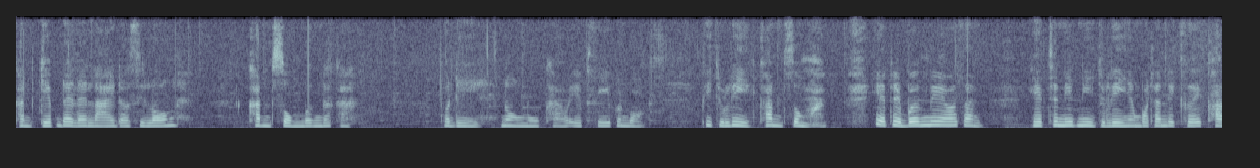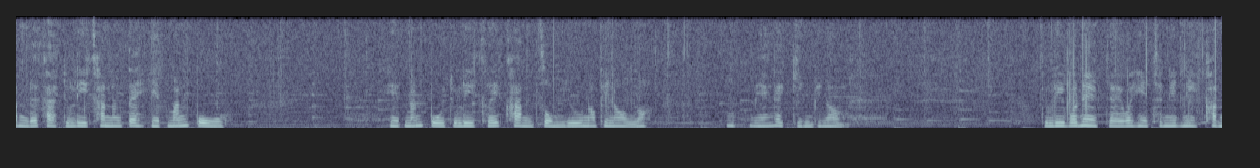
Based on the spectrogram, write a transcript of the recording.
คันเก็บได้หลายๆเดาสิร้องคันสมเบิงเด้อค่ะ พอดีน้องหนูขาวเอฟซีเพิ่นบอก พี่จุลีคันสมเฮ็ดให้เบิงแน่ว่าสั่นเฮ็ดชนิดนี้จุลียังบ่ทันได้เคยคันเด้อค่ะ จุลีคันตั้งแต่เฮ็ดมันปู ห็ดมันปูจุลีเคยคันสมอยู่เนาะพี่น้องเนาะแมงก็กินพี่น้อง จุลีว่าแน่ใจว่าเห็ดชนิดนี้คัน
